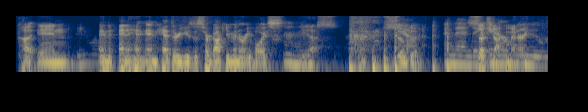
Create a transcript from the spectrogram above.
cut in. And and and Heather uses her documentary voice. Mhm. Yes, so Yeah. good. And then they Such documentary. interview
